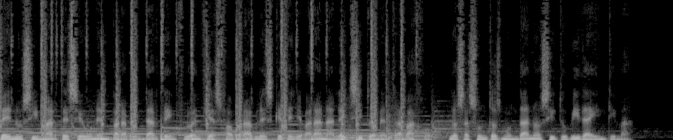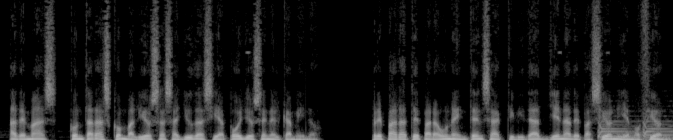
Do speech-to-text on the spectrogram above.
Venus y Marte se unen para brindarte influencias favorables que te llevarán al éxito en el trabajo, los asuntos mundanos y tu vida íntima. Además, contarás con valiosas ayudas y apoyos en el camino. Prepárate para una intensa actividad llena de pasión y emoción,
